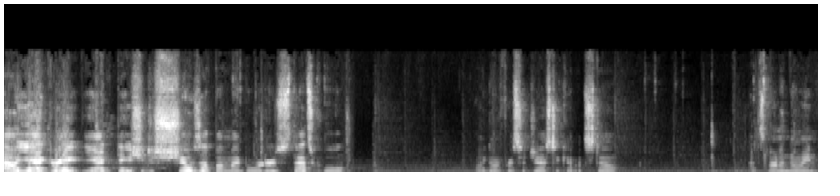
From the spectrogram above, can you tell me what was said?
Oh yeah, great. Yeah, Dacia just shows up on my borders. That's cool. Probably going for Segestica, but still. That's not annoying.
